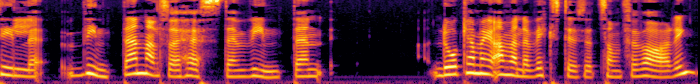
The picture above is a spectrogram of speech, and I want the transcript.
till vintern, alltså hösten, vintern. Då kan man ju använda växthuset som förvaring,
